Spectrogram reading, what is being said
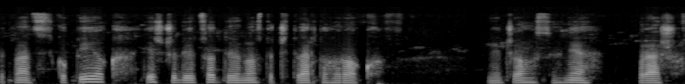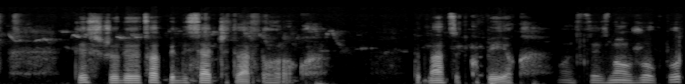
15 копійок 1994 року. Нічого. Ні, брешу. 1954 року. 15 копійок. Ось цей знов жук тут.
